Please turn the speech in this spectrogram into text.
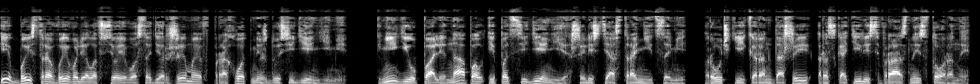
и быстро вывалила все его содержимое в проход между сиденьями. Книги упали на пол и под сиденье, шелестя страницами. Ручки и карандаши раскатились в разные стороны.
